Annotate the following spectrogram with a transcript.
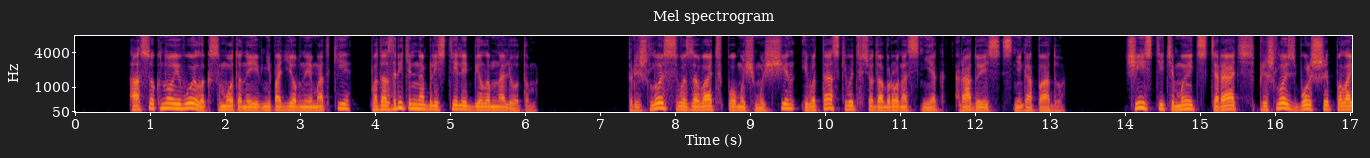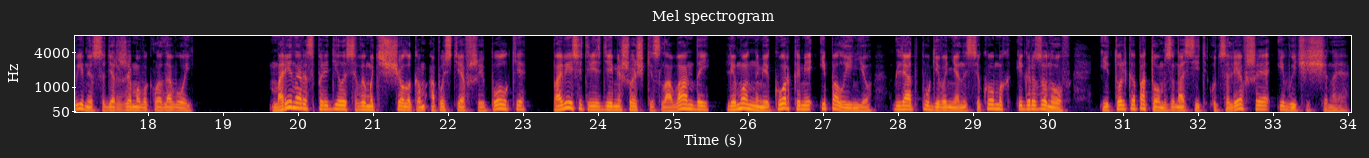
А сукно и войлок, смотанные в неподъемные мотки, подозрительно блестели белым налетом. Пришлось вызывать в помощь мужчин и вытаскивать все добро на снег, радуясь снегопаду. Чистить, мыть, стирать пришлось больше половины содержимого кладовой. Марина распорядилась вымыть щелоком опустевшие полки, повесить везде мешочки с лавандой, лимонными корками и полынью для отпугивания насекомых и грызунов, и только потом заносить уцелевшее и вычищенное.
